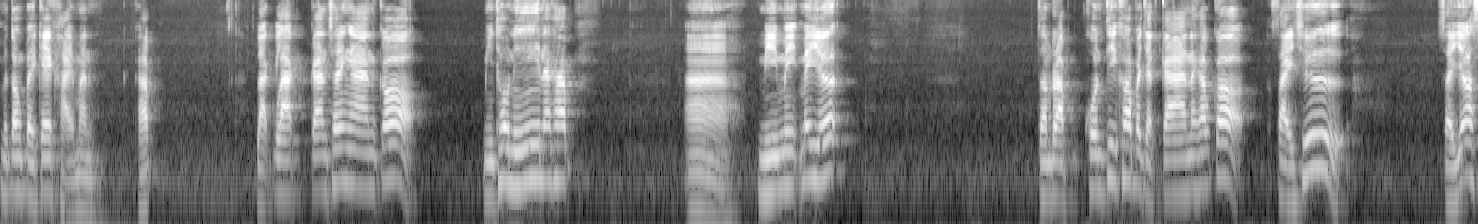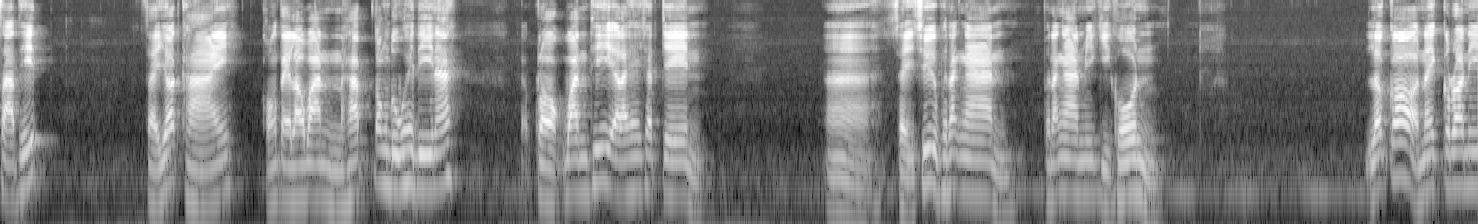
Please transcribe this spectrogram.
ไม่ต้องไปแก้ไขมันครับ หลักๆการใช้งานก็ มีเท่านี้นะครับ อ่า มีไม่ไม่เยอะสำหรับคนที่เข้าไปจัดการนะครับ ก็ใส่ชื่อ ใส่ยอดสาธิต ใส่ยอดขายของแต่ละวันนะครับ ต้องดูให้ดีนะ กรอกวันที่อะไรให้ชัดเจน อ่า ใส่ชื่อพนักงาน พนักงานมีกี่คน แล้วก็ในกรณี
